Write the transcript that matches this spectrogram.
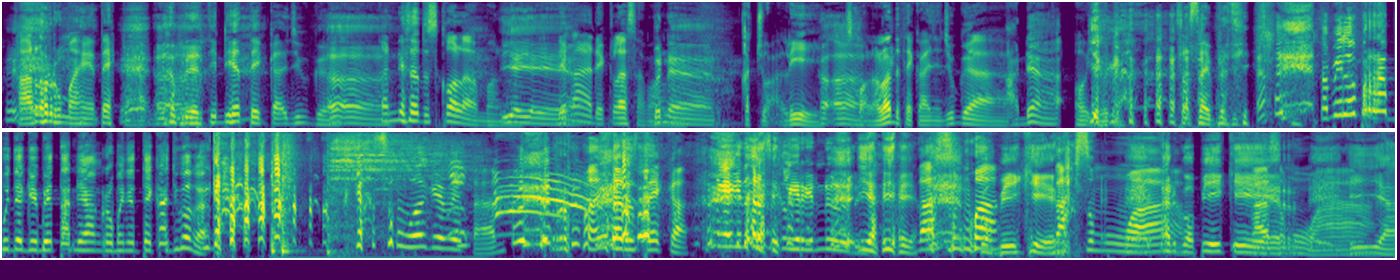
kalau rumahnya TK enggak berarti dia TK juga. Heeh. Kan dia satu sekolah sama lo. Iya, iya, iya, Dia iya. kan ada kelas sama lo. Bener. Kecuali Heeh. sekolah lo ada TK-nya juga. Ada. Oh iya udah. Selesai berarti. Tapi lu pernah punya gebetan yang rumahnya TK juga? Gak semua gebetan rumahnya harus TK. Kayak kita harus clearin dulu. Iya iya iya. Gak semua. Gua pikir. Gak semua. Kan gue pikir. Gak semua. Iya.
